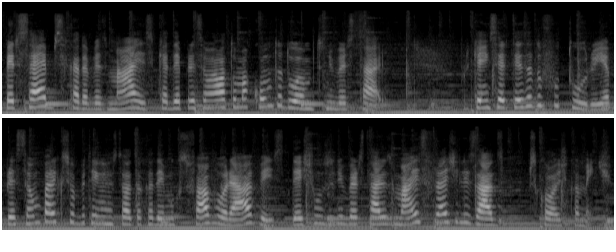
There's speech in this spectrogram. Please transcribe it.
Percebe-se cada vez mais que a depressão ela toma conta do âmbito universitário, porque a incerteza do futuro e a pressão para que se obtenham resultados acadêmicos favoráveis deixam os universitários mais fragilizados psicologicamente.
